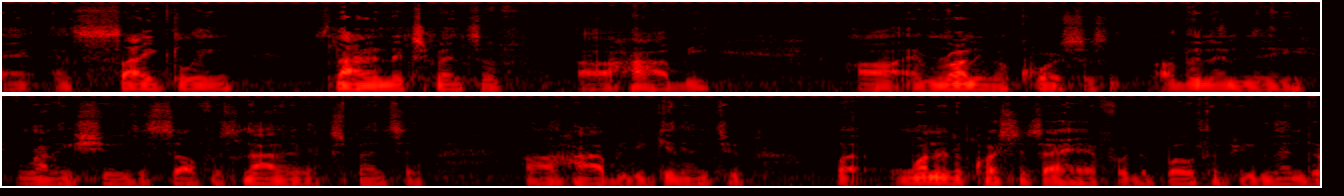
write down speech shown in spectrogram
and, and cycling it's not an expensive uh, hobby, uh, and running, of course, is other than the running shoes itself, it's not an expensive uh, hobby to get into. But one of the questions I have for the both of you, Linda,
